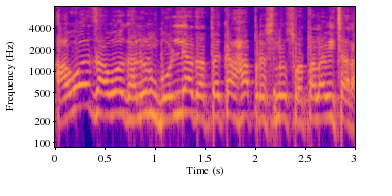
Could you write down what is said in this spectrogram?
आवं जावं घालून बोलल्या जातं का हा प्रश्न स्वतःला विचारा.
